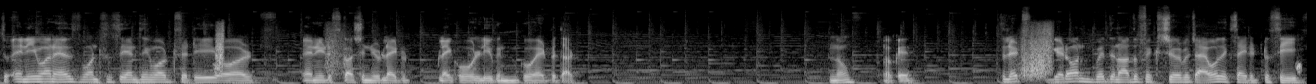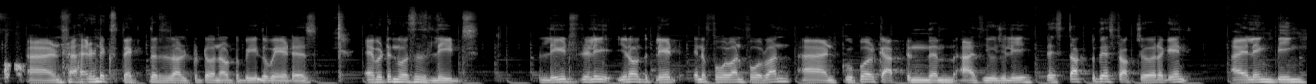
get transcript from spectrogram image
So, anyone else wants to say anything about City or any discussion you'd like to like hold? You can go ahead with that. No, okay. So let's get on with another fixture, which I was excited to see, and I didn't expect the result to turn out to be the way it is. Everton versus Leeds. Leeds really, you know, they played in a 4-1-4-1, and Cooper captained them as usually. They stuck to their structure again. Ayling being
